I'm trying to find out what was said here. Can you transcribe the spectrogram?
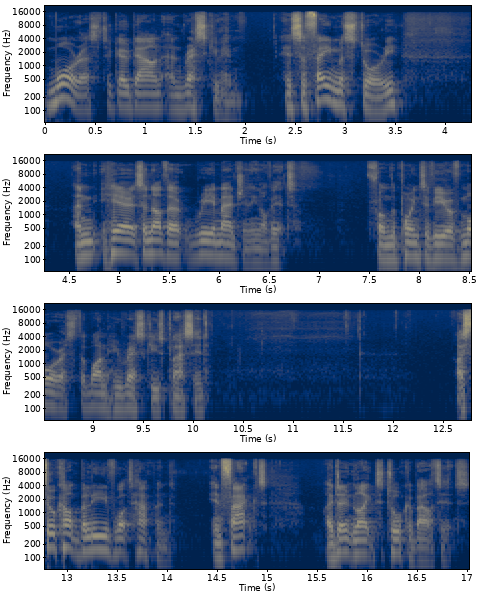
Maurus to go down and rescue him. It's a famous story, and here is another reimagining of it from the point of view of Maurus, the one who rescues Placid. I still can't believe what happened. In fact, I don't like to talk about it.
